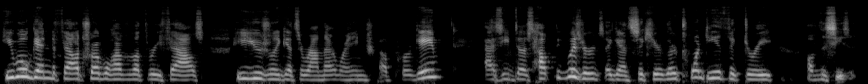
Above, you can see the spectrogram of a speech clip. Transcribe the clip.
He will get into foul trouble, have about three fouls. He usually gets around that range uh, per game, as he does help the Wizards again secure their 20th victory of the season.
